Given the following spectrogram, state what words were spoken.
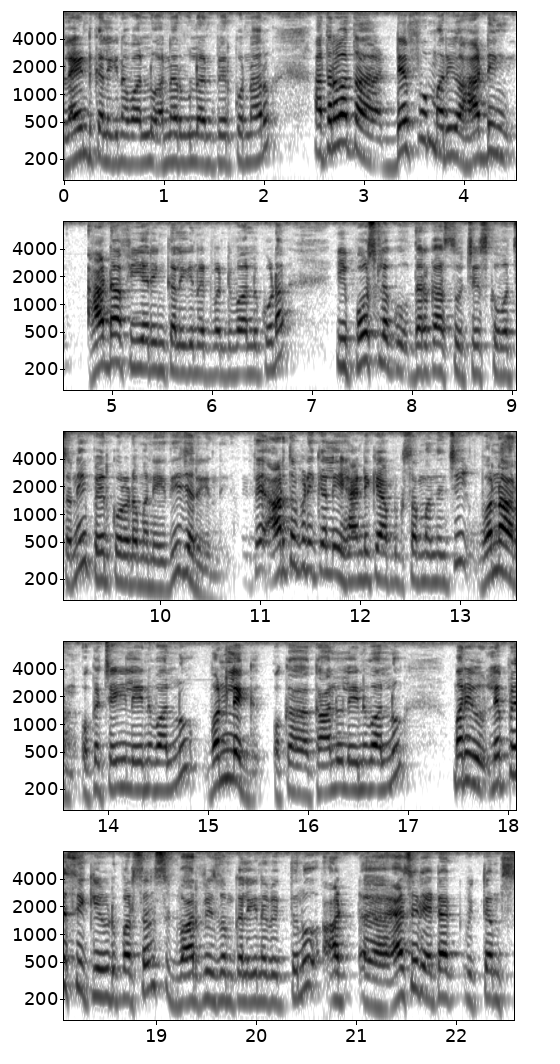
బ్లైండ్ కలిగిన వాళ్ళు అనర్వులు అని పేర్కొన్నారు. ఆ తర్వాత డెఫ్ మరియు హార్డింగ్ హార్డ్ ఆఫ్ ఇయరింగ్ కలిగినటువంటి వాళ్ళు కూడా ఈ పోస్టులకు దరఖాస్తు చేసుకోవచ్చని పేర్కొనడం అనేది జరిగింది. అయితే ఆర్థోపెడికల్లీ హ్యాండిక్యాప్కు సంబంధించి వన్ ఆర్మ్ ఒక చెయ్యి లేని వాళ్ళు వన్ లెగ్ ఒక కాలు లేని వాళ్ళు మరియు లెప్రసీ క్యూర్డ్ పర్సన్స్ డ్వార్ఫిజం కలిగిన వ్యక్తులు యాసిడ్ అటాక్ విక్టమ్స్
